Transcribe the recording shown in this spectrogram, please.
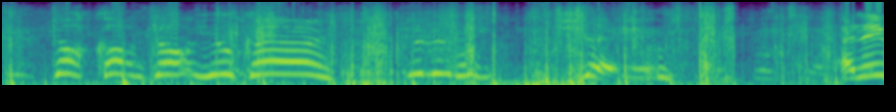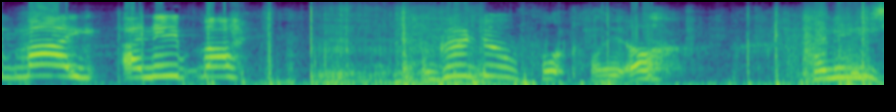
www.com.uk Shit. I need my, I need my, I'm gonna do a flip later. I need,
